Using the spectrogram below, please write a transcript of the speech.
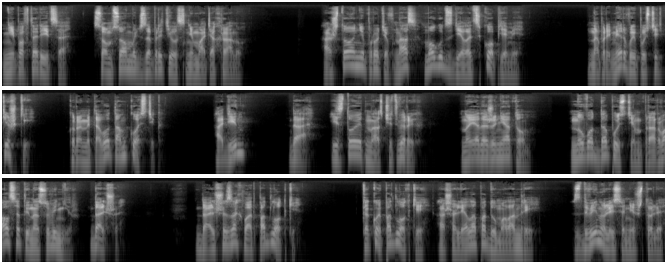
Не повторится. Сом Сомыч запретил снимать охрану. А что они против нас могут сделать с копьями? Например, выпустить кишки. Кроме того, там Костик. Один? Да, и стоит нас четверых. Но я даже не о том. Ну вот, допустим, прорвался ты на сувенир. Дальше. Дальше захват подлодки. «Какой подлодки?» – ошалело подумал Андрей. «Сдвинулись они, что ли?»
